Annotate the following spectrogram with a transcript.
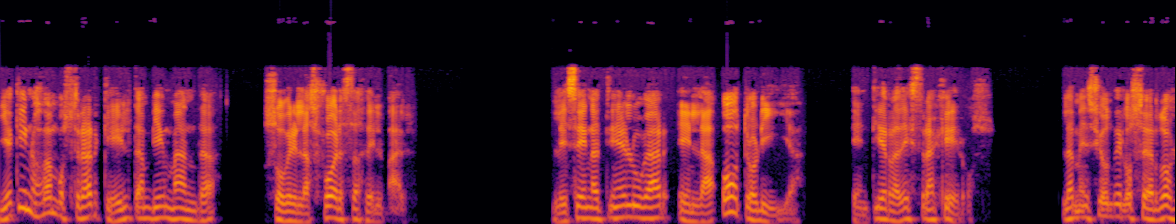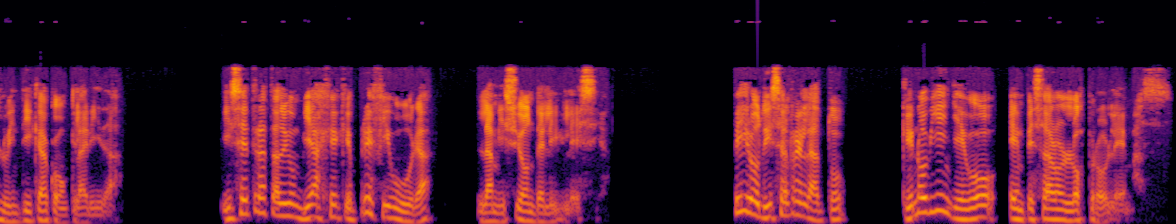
Y aquí nos va a mostrar que Él también manda sobre las fuerzas del mal. La escena tiene lugar en la otra orilla, en tierra de extranjeros. La mención de los cerdos lo indica con claridad. Y se trata de un viaje que prefigura la misión de la iglesia. Pero dice el relato que no bien llegó empezaron los problemas.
